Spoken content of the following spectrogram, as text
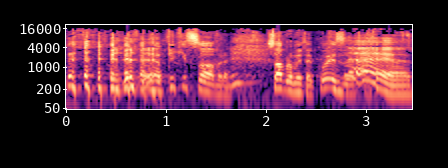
o que que sobra? Sobra muita coisa? É.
